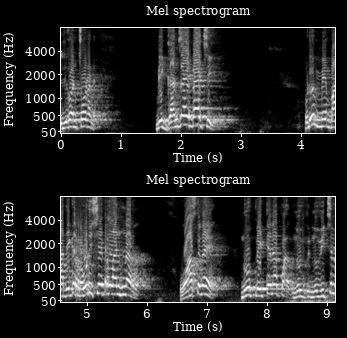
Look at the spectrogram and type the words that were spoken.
ఇదిగోండి చూడండి. మీ గంజాయి బ్యాచ్. ఇప్పుడు మేము మా దగ్గర రౌడీ షీటర్లు అంటున్నారు. వాస్తవమే నువ్వు పెట్టిన నువ్వు నువ్వు ఇచ్చిన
